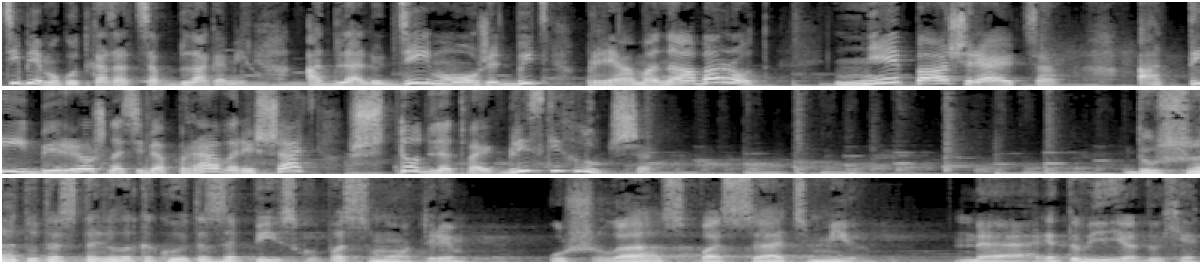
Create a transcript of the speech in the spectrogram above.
тебе могут казаться благами, а для людей может быть прямо наоборот. Не поощряются. А ты берешь на себя право решать, что для твоих близких лучше. Душа тут оставила какую-то записку. Посмотрим. Ушла спасать мир. Да, это в ее духе.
